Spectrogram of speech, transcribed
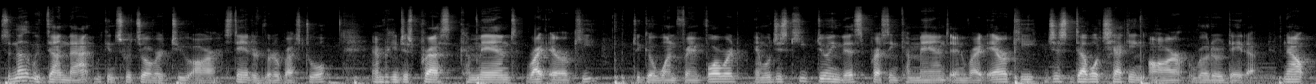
So now that we've done that, we can switch over to our standard roto brush tool and we can just press command right arrow key to go one frame forward. And we'll just keep doing this, pressing command and right arrow key, just double checking our roto data. Now,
